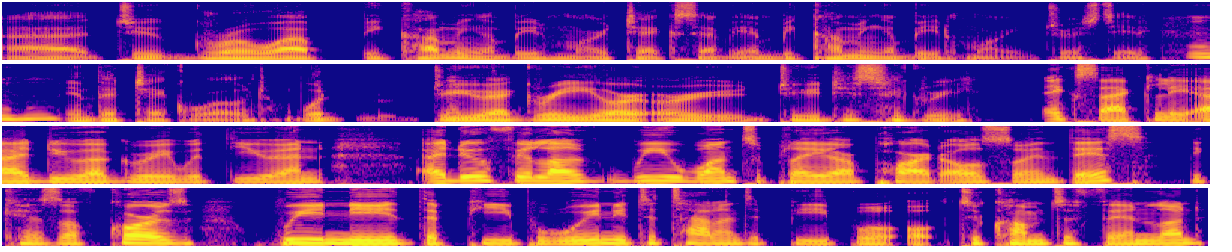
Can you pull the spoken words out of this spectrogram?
uh, to grow up becoming a bit more tech savvy and becoming a bit more interested mm-hmm. in the tech world. What, do you agree or, or do you disagree? Exactly, I do agree with you, and I do feel like we want to play our part also in this because, of course, we need the people, we need the talented people uh, to come to Finland,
